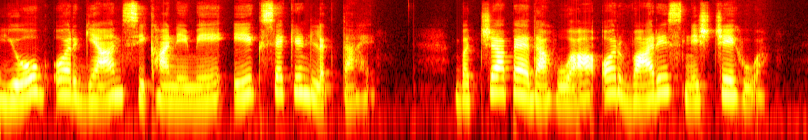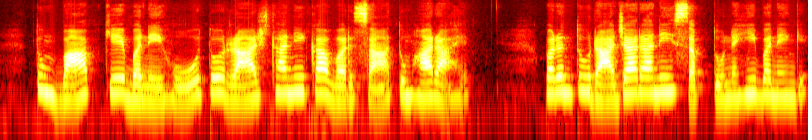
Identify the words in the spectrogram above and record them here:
योग और ज्ञान सिखाने में एक सेकंड लगता है। बच्चा पैदा हुआ और वारिस निश्चय हुआ। तुम बाप के बने हो तो राजधानी का वर्षा तुम्हारा है। परंतु राजा रानी सब तो नहीं बनेंगे।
